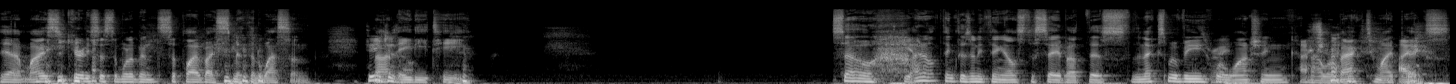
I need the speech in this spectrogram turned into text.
Yeah, my security system would have been supplied by Smith and Wesson, not. ADT. So Yeah. I don't think there's anything else to say about this. The next movie we're watching, uh, we're back to my I- picks.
